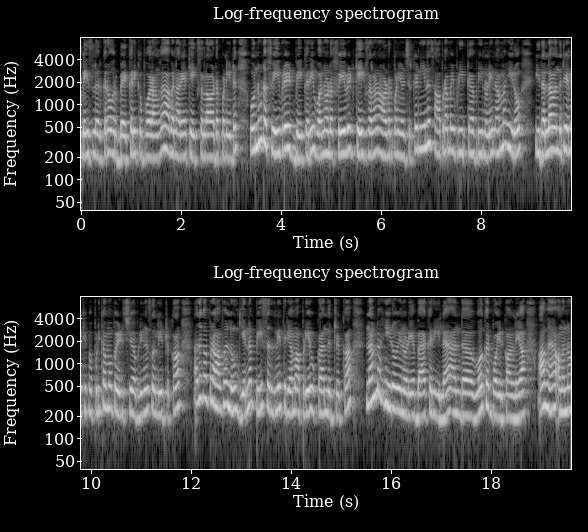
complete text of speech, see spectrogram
பிளேஸில் இருக்கிற ஒரு பேக்கரிக்கு போகிறாங்க அவன் நிறைய கேக்ஸ் எல்லாம் ஆர்டர் பண்ணிட்டு உன்னோட ஃபேவரேட் பேக்கரி உன்னோட கேக் கேக்ஸ் எல்லாம் நான் ஆர்டர் பண்ணி வச்சிருக்கேன். நீ என்ன சாப்பிடாம இப்படி இருக்க அப்படின்னு நம்ம ஹீரோ இதெல்லாம் வந்துட்டு எனக்கு இப்போ பிடிக்காம போயிடுச்சு அப்படின்னு சொல்லிட்டு இருக்கான். அதுக்கப்புறம் அவளும் என்ன பேசுறதுனே தெரியாமல் அப்படியே உட்காந்துட்டு இருக்கான். நம்ம ஹீரோயினுடைய பேக்கரியில் அந்த ஒர்க்கர் பாய் இருக்கான் இல்லையா அவன் அவனை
